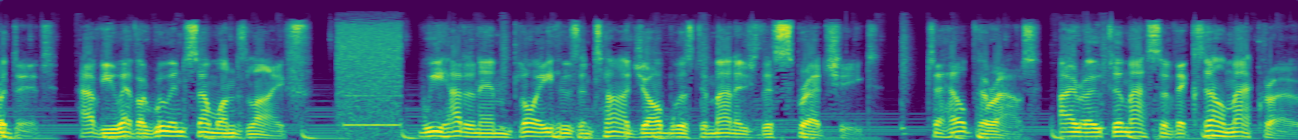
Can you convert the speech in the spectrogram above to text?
Reddit, have you ever ruined someone's life? We had an employee whose entire job was to manage this spreadsheet. To help her out, I wrote a massive Excel macro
